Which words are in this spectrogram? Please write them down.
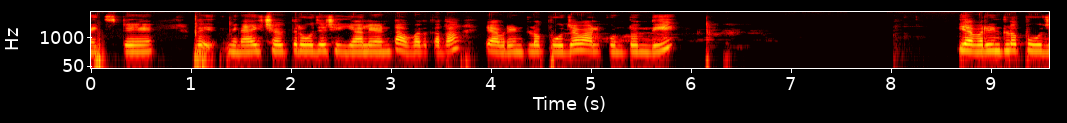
నెక్స్ట్ డే వినాయక చవితి రోజే చెయ్యాలి అంటే అవ్వదు కదా! ఎవరింట్లో పూజ వాళ్ళకుంటుంది. ఎవరింట్లో పూజ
